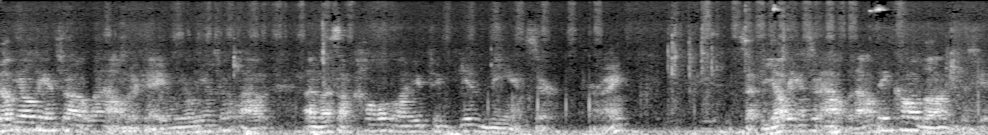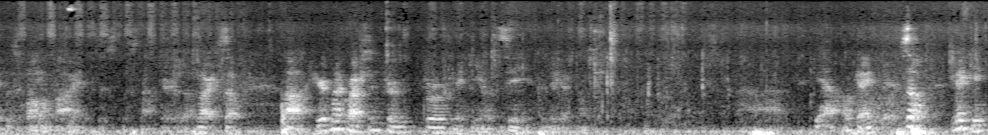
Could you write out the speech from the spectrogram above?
Don't yell the answer out loud, okay? Don't yell the answer out loud unless I'm called on you to give the answer, alright? So if you yell the answer out without being called on, you just get disqualified. It's, not fair those. Alright, so, uh, here's my question for, for Mickey. Let's see. if you guys know. Uh, yeah, okay. So, Mickey,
